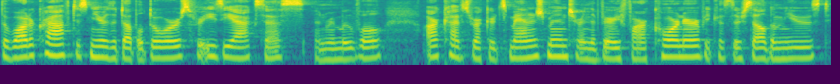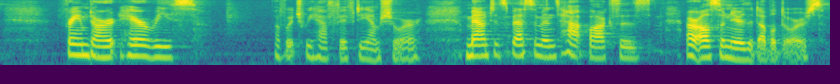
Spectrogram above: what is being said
The watercraft is near the double doors for easy access and removal. Archives records management are in the very far corner because they're seldom used. Framed art, hair wreaths, of which we have 50, I'm sure. Mounted specimens, hat boxes are also near the double doors.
